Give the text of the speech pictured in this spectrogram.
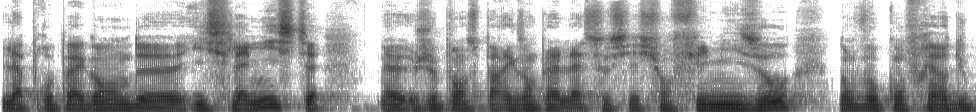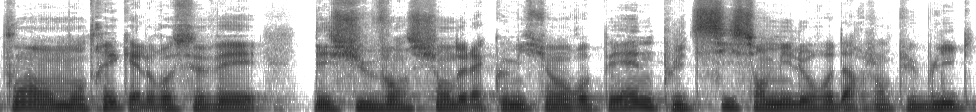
la propagande islamiste. Euh, je pense par exemple à l'association Femiso, dont vos confrères du Point ont montré qu'elle recevait des subventions de la Commission européenne, plus de 600 000 euros d'argent public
